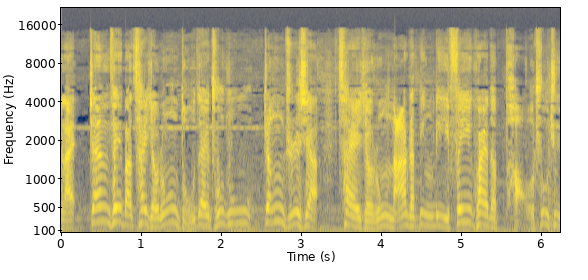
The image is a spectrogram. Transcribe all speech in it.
来詹飞把蔡小荣堵在出租屋，争执下，蔡小荣拿着病历飞快地跑出去，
